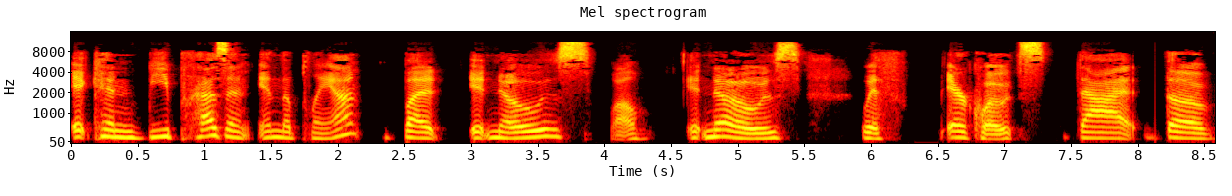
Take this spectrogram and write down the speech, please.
It can be present in the plant, but it knows, well, it knows with air quotes that the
